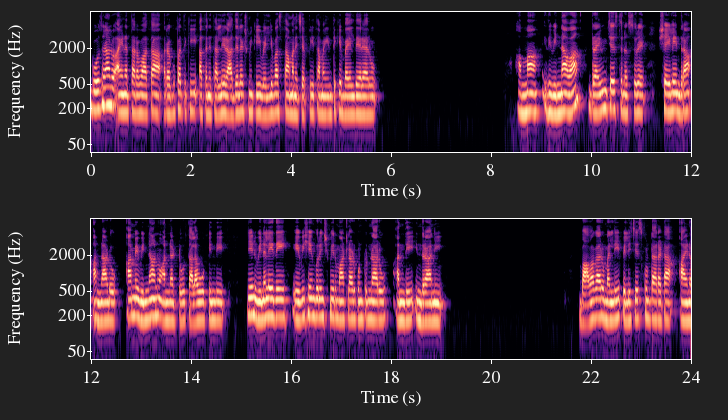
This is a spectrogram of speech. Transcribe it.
భోజనాలు అయిన తర్వాత రఘుపతికి అతని తల్లి రాజలక్ష్మికి వెళ్ళి వస్తామని చెప్పి తమ ఇంటికి బయలుదేరారు. అమ్మా ఇది విన్నావా? డ్రైవింగ్ చేస్తున్న సురే శైలేంద్ర అన్నాడు. ఆమె విన్నాను అన్నట్టు తల ఊపింది. నేను వినలేదే ఏ విషయం గురించి మీరు మాట్లాడుకుంటున్నారు అంది ఇంద్రాణి. బావగారు మళ్ళీ పెళ్ళి చేసుకుంటారట. ఆయన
